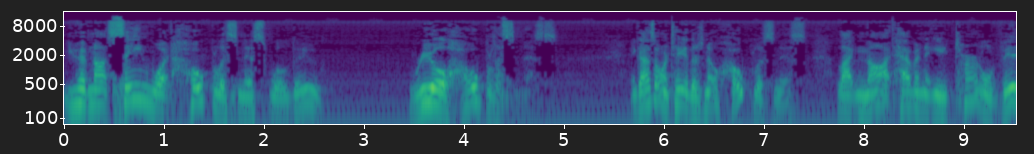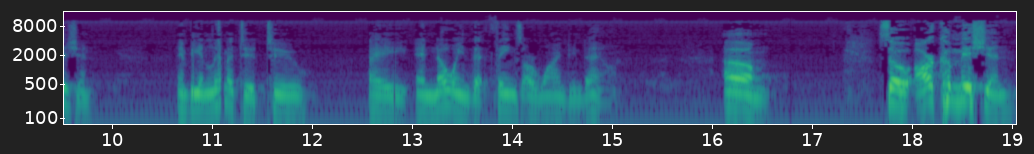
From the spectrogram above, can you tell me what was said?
You have not seen what hopelessness will do. Real hopelessness. And guys, I want to tell you, there's no hopelessness like not having an eternal vision and being limited to a and knowing that things are winding down. Um, so our commission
